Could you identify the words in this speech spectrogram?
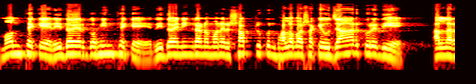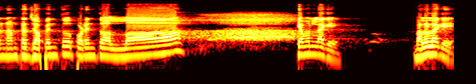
মন থেকে, হৃদয়ের গহীন থেকে, হৃদয় নিংড়ানো মনের সবটুকুন ভালোবাসাকে উজাড় করে দিয়ে আল্লাহর নামটা জপেন তো, পড়েন তো, আল্লাহ। কেমন লাগে? ভালো লাগে?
